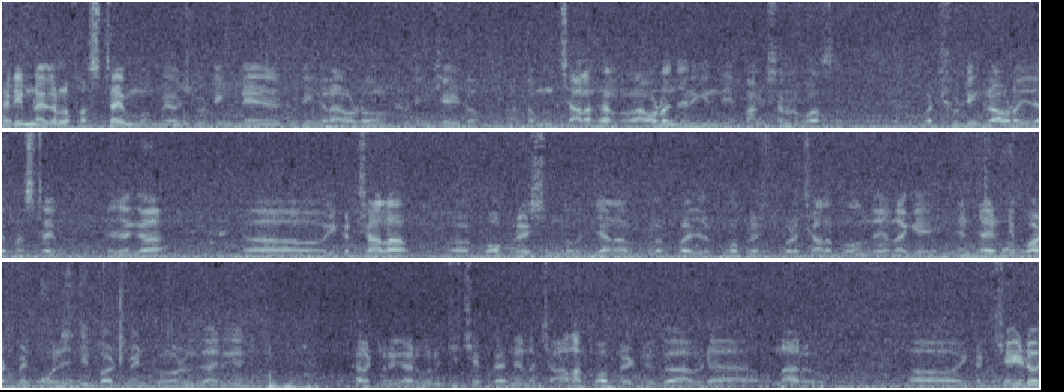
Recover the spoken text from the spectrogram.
కరీంనగర్లో ఫస్ట్ టైం మేము షూటింగ్ నేను షూటింగ్ రావడం షూటింగ్ చేయడం అంతకుముందు చాలాసార్లు రావడం జరిగింది ఫంక్షన్ల కోసం. బట్ షూటింగ్ రావడం ఇదే ఫస్ట్ టైం నిజంగా ఇక్కడ చాలా కోఆపరేషన్ జన ప్ర- ప్రజల కోఆపరేషన్ కూడా చాలా బాగుంది. అలాగే ఎంటైర్ డిపార్ట్మెంట్ పోలీస్ డిపార్ట్మెంట్ వాళ్ళు కానీ కలెక్టర్ గారి గురించి చెప్పాను నేను చాలా కోఆపరేటివ్గా ఆవిడ ఉన్నారు. ఇక్కడ చేయడం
